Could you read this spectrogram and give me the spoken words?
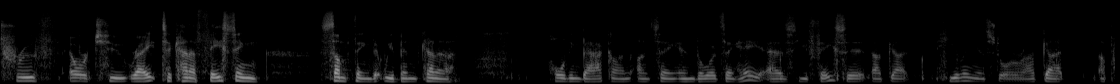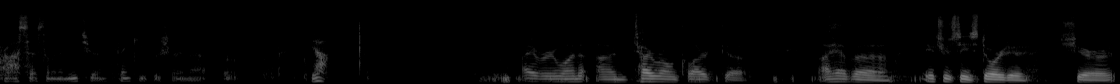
truth or to right to kind of facing something that we've been kind of holding back on on saying and the Lord saying, "Hey, as you face it, I've got healing in store. Or I've got a process. I'm going to meet you." And thank you for sharing that. Yeah. Hi everyone. I'm Tyrone Clark. Uh, I have a interesting story to share.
